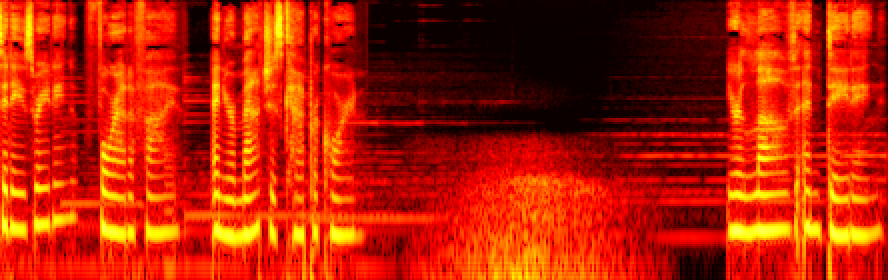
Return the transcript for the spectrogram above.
Today's rating 4 out of 5, and your match is Capricorn. Your love and dating.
